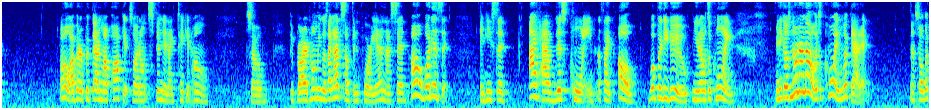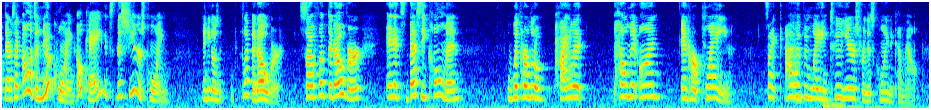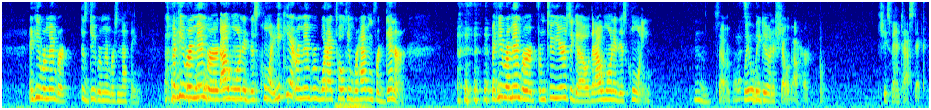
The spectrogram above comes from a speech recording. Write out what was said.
Oh, I better put that in my pocket so I don't spend it. And I take it home. So he brought it home. He goes, I got something for you. And I said, Oh, what is it? And he said, I have this coin. I was like, Oh, what would he do? You know, it's a coin. And he goes, No, no, no, it's a coin. Look at it. And so I looked at it. I was like, Oh, it's a new coin. Okay, it's this year's coin. And he goes, Flip it over. So I flipped it over, and it's Bessie Coleman with her little pilot helmet on and her plane. It's like, I have been waiting two years for this coin to come out. And he remembered. This dude remembers nothing. But he remembered I wanted this coin. He can't remember what I told him we're having for dinner. But he remembered from two years ago that I wanted his coin. Hmm. So we will be doing a show about her. She's fantastic.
